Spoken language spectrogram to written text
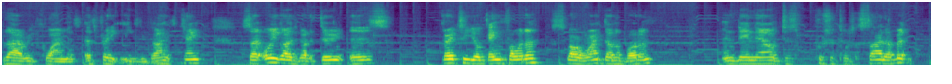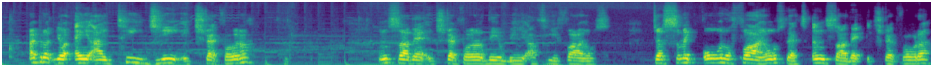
the requirements. It's pretty easy guys, okay? So all you guys got to do is go to your game folder, scroll right down the bottom, and then now just push it to the side of it. Open up your AITG extract folder. Inside that extract folder, there will be a few files. Just select all the files that's inside that extract folder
